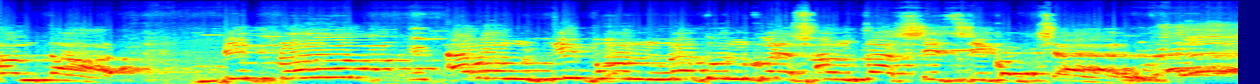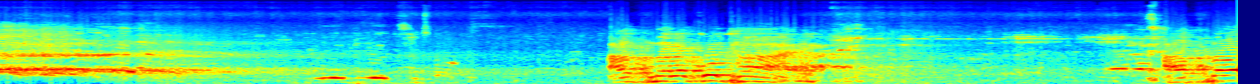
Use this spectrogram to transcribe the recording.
সন্তান বিপ্লব এবং টিপুন নতুন করে সন্ত্রাস সৃষ্টি করছেন। আপনারা কোথায়? আপনারা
